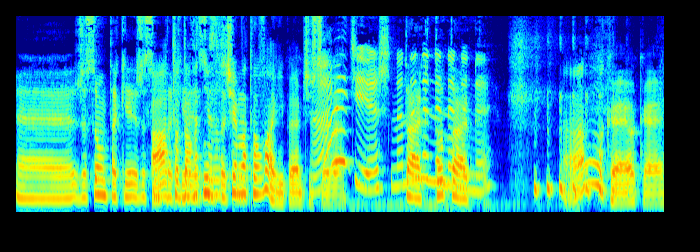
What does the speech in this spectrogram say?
E, że są takie, że są A, takie... to nawet nie zwróciłem takie... na to uwagi, powiem ci A szczerze. widzisz, no, Tak, no, no, to no, tak. no, no. A, okej, okej.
